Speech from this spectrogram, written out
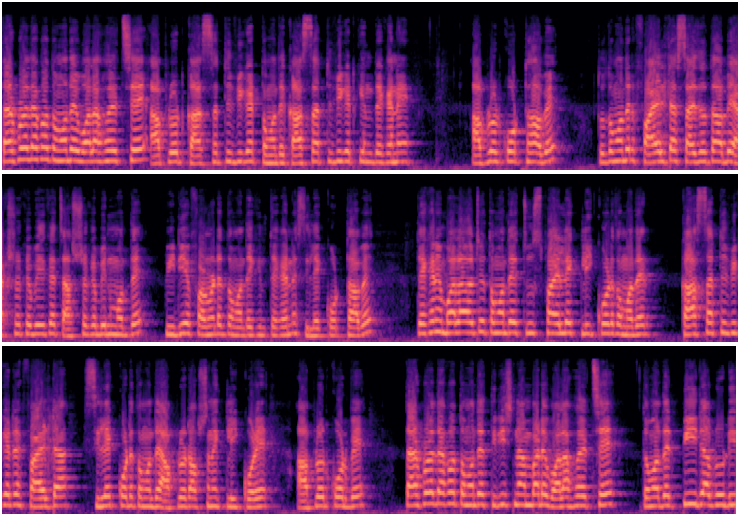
তারপরে দেখো তোমাদের বলা হয়েছে আপলোড কাস্ট সার্টিফিকেট তোমাদের কাস্ট সার্টিফিকেট কিন্তু এখানে আপলোড করতে হবে। তো তোমাদের ফাইলটার সাইজ হতে হবে একশো কেবি থেকে চারশো কেবির মধ্যে পিডিএফ ফর্ম্যাটে তোমাদের কিন্তু এখানে সিলেক্ট করতে হবে। তো এখানে বলা হচ্ছে তোমাদের চুজ ফাইলে ক্লিক করে তোমাদের কাস্ট সার্টিফিকেটের ফাইলটা সিলেক্ট করে তোমাদের আপলোড অপশানে ক্লিক করে আপলোড করবে। তারপরে দেখো তোমাদের তিরিশ নাম্বারে বলা হয়েছে তোমাদের পিডাব্লিউডি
